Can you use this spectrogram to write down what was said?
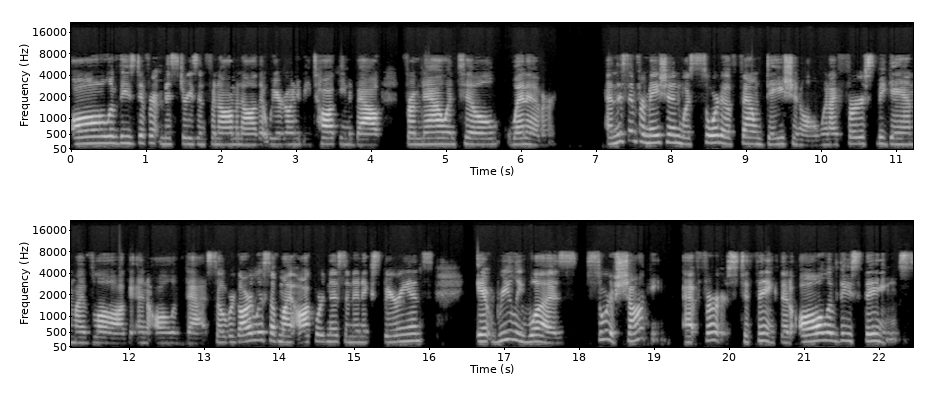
all of these different mysteries and phenomena that we are going to be talking about from now until whenever. And this information was sort of foundational when I first began my vlog and all of that. So, regardless of my awkwardness and inexperience, it really was sort of shocking at first to think that all of these things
